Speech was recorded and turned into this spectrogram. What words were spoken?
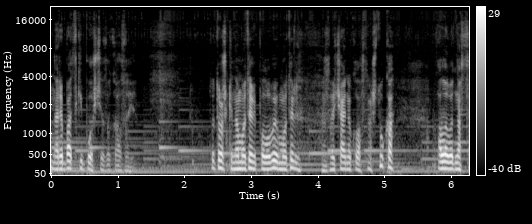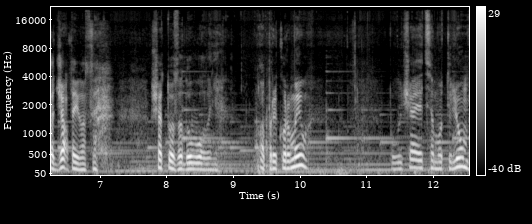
на рибацькій пошті заказую. То трошки на мотиль половив, мотиль, звичайно, класна штука, але от насаджати його це ще то задоволення. А прикормив, виходить, мотилем,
